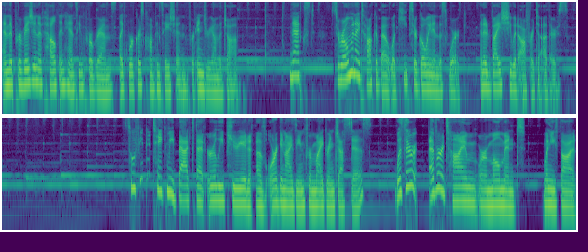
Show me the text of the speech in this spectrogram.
and the provision of health enhancing programs like workers' compensation for injury on the job. Next, Sarom and I talk about what keeps her going in this work and advice she would offer to others. So, if you could take me back to that early period of organizing for migrant justice, was there ever a time or a moment when you thought,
